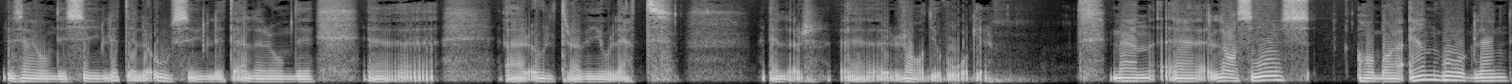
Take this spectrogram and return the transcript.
Det vill säga om det är synligt eller osynligt eller om det eh, är ultraviolett eller eh, radiovågor. Men eh, laserljus har bara en våglängd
